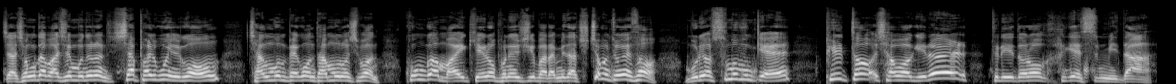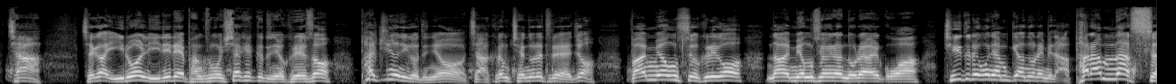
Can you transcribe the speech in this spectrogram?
자, 정답 아시는 분들은 샵8910 장문 100원 단문 50원 콩과 마이키로 보내주시기 바랍니다. 추첨을 통해서 무려 20분께 필터 샤워기를 드리도록 하겠습니다. 자, 제가 1월 1일에 방송을 시작했거든요. 그래서 8주년이거든요. 자, 그럼 제 노래 들어야죠. 반명수, 그리고 나 명수 형이랑 노래할 거와 지드래곤이 함께한 노래입니다. 바람났어.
